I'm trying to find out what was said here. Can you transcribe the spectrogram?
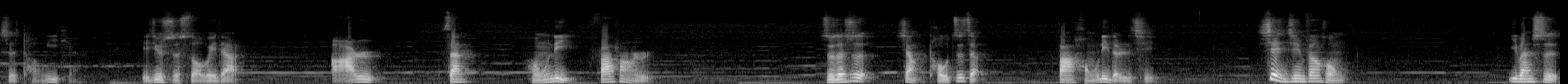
是同一天，也就是所谓的 R 日；三、红利发放日，指的是向投资者。发红利的日期，现金分红一般是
